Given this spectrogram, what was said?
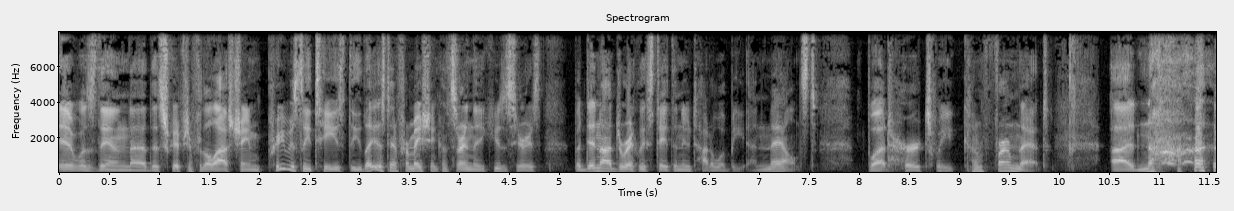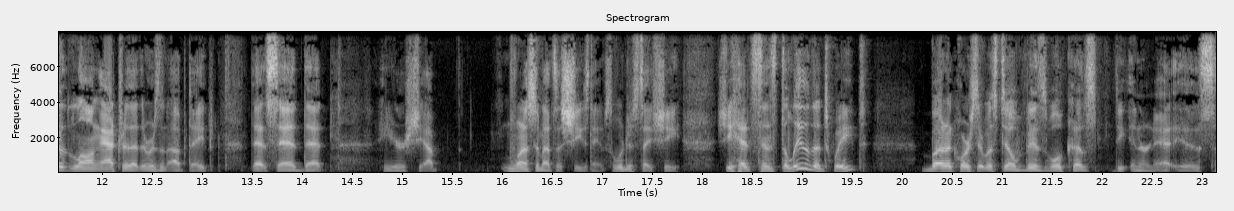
it was then uh, the description for the live stream previously teased the latest information concerning the Yakuza series, but did not directly state the new title would be announced. But her tweet confirmed that. Uh, not long after that, there was an update that said that he or she, I want to assume that's a she's name, so we'll just say she, she had since deleted the tweet but of course, it was still visible because the internet is,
